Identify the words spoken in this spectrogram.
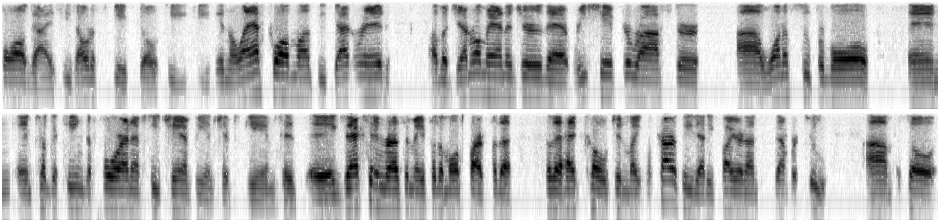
fall guys, he's out of scapegoats. He, he in the last twelve months, he's gotten rid of a general manager that reshaped a roster, uh, won a Super Bowl, and and took a team to four NFC championships games. His exact same resume for the most part for the for the head coach and Mike McCarthy that he fired on December two. Um, so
